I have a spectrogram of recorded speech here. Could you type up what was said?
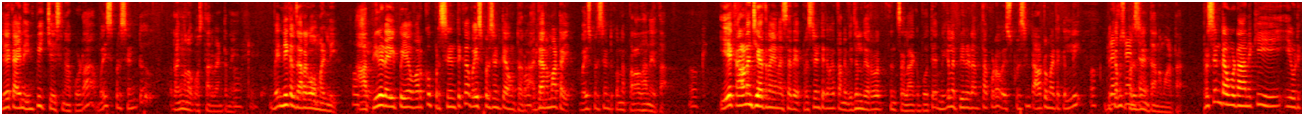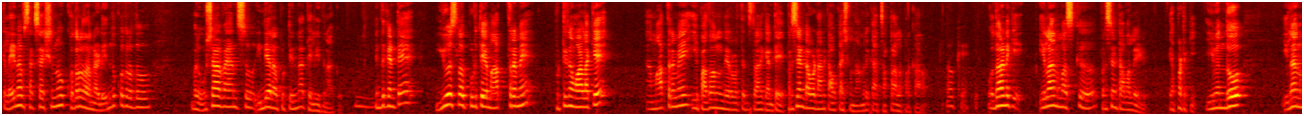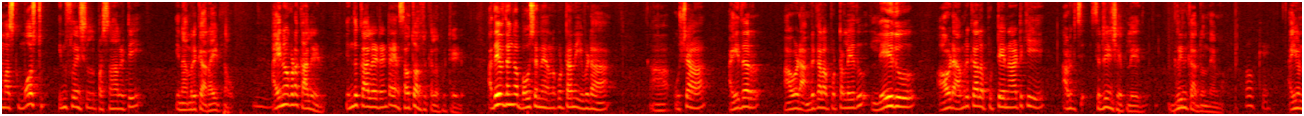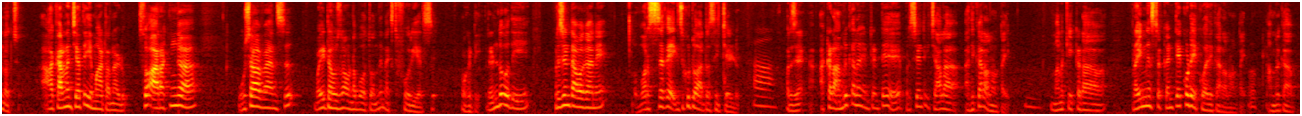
లేక ఆయన ఇంపీచ్ చేసినా కూడా వైస్ ప్రెసిడెంట్ రంగంలోకి వస్తారు వెంటనే. ఎన్నికలు జరగవు మళ్ళీ. ఆ పీరియడ్ అయిపోయే వరకు ప్రెసిడెంట్గా వైస్ ప్రెసిడెంటే ఉంటారు. అదనమాట వైస్ ప్రెసిడెంట్కి ఉన్న ప్రాధాన్యత. ఏ కారణం చేతనైనా సరే ప్రెసిడెంట్ కనుక తన విధులు నిర్వర్తించలేకపోతే మిగిలిన పీరియడ్ అంతా కూడా vice president automatically becomes president. అనమాట ప్రెసిడెంట్ అవ్వడానికి ఈవిడికి లైన్ ఆఫ్ సక్సెషన్ కుదరదు అన్నాడు. ఎందుకు కుదరదు? మరి ఉషా వ్యాన్స్ ఇండియాలో పుట్టిందా తెలియదు నాకు. ఎందుకంటే యుఎస్లో పుడితే మాత్రమే పుట్టిన వాళ్ళకే మాత్రమే ఈ పదవులను నిర్వర్తించడానికి అంటే ప్రెసిడెంట్ అవ్వడానికి అవకాశం ఉంది అమెరికా చట్టాల ప్రకారం. ఓకే. ఉదాహరణకి ఇలాన్ మస్క్ ప్రెసిడెంట్ అవ్వలేడు ఎప్పటికీ. Even though Elon Musk most influential personality in America right now అయినా కూడా కాలేడు. ఎందుకు కాలేడంటే ఆయన సౌత్ ఆఫ్రికాలో పుట్టాడు. అదేవిధంగా బహుశా నేను అనుకుంటాను ఈవిడ ఉషా ఐదర్ ఆవిడ అమెరికాలో పుట్టలేదు. లేదు ఆవిడ అమెరికాలో పుట్టే నాటికి ఆవిడకి సిటిజన్షిప్ లేదు. గ్రీన్ కార్డు ఉందేమో. ఓకే. అయి ఉండొచ్చు ఆ కారణం చేత ఈ మాట అన్నాడు. సో ఆ రకంగా ఉషా వ్యాన్స్ వైట్ హౌస్లో ఉండబోతోంది నెక్స్ట్ ఫోర్ ఇయర్స్. ఒకటి. రెండవది ప్రెసిడెంట్ అవగానే వరుసగా ఎగ్జిక్యూటివ్ ఆర్డర్స్ ఇచ్చాడు. ప్రెసిడెంట్ అక్కడ అమెరికాలో ఏంటంటే ప్రెసిడెంట్కి చాలా అధికారాలు ఉంటాయి. మనకి ఇక్కడ ప్రైమ్ మినిస్టర్ కంటే కూడా ఎక్కువ అధికారాలు ఉంటాయి అమెరికా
